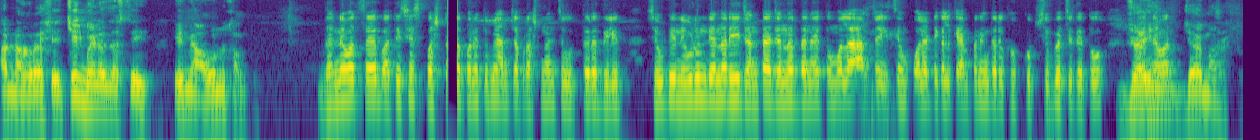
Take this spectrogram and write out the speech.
हा नगराध्यक्षाचीच मेहनत असते हे मी आवडून सांगतो. धन्यवाद साहेब. अतिशय स्पष्टपणे तुम्ही आमच्या प्रश्नांची उत्तरं दिलीत. शेवटी निवडून देणारी ही जनता जनार्दन आहे. तुम्हाला आमच्या ईसीएम पॉलिटिकल कॅम्पेनिंगद्वारे खूप खूप शुभेच्छा देतो. जय धन्यवाद. हिंद जय महाराष्ट्र.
